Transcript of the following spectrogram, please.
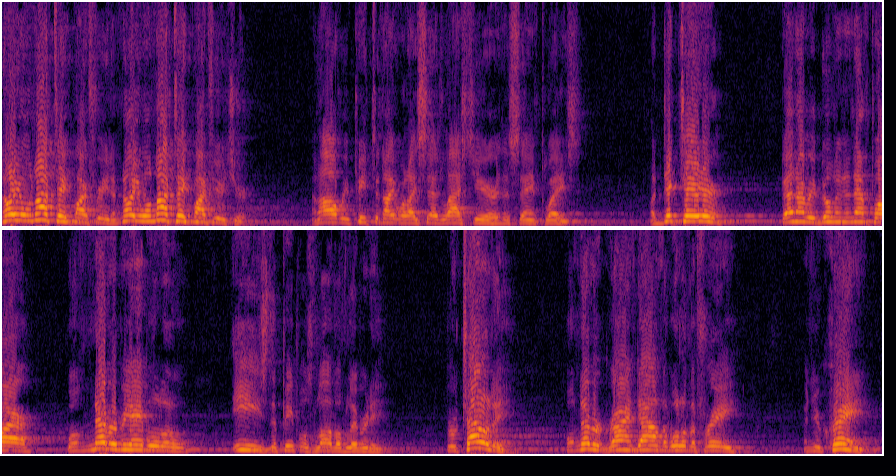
No, you will not take my freedom. No, you will not take my future. And I'll repeat tonight what I said last year in the same place. A dictator bent on rebuilding an empire will never be able to ease the people's love of liberty. Brutality will never grind down the will of the free. And Ukraine,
